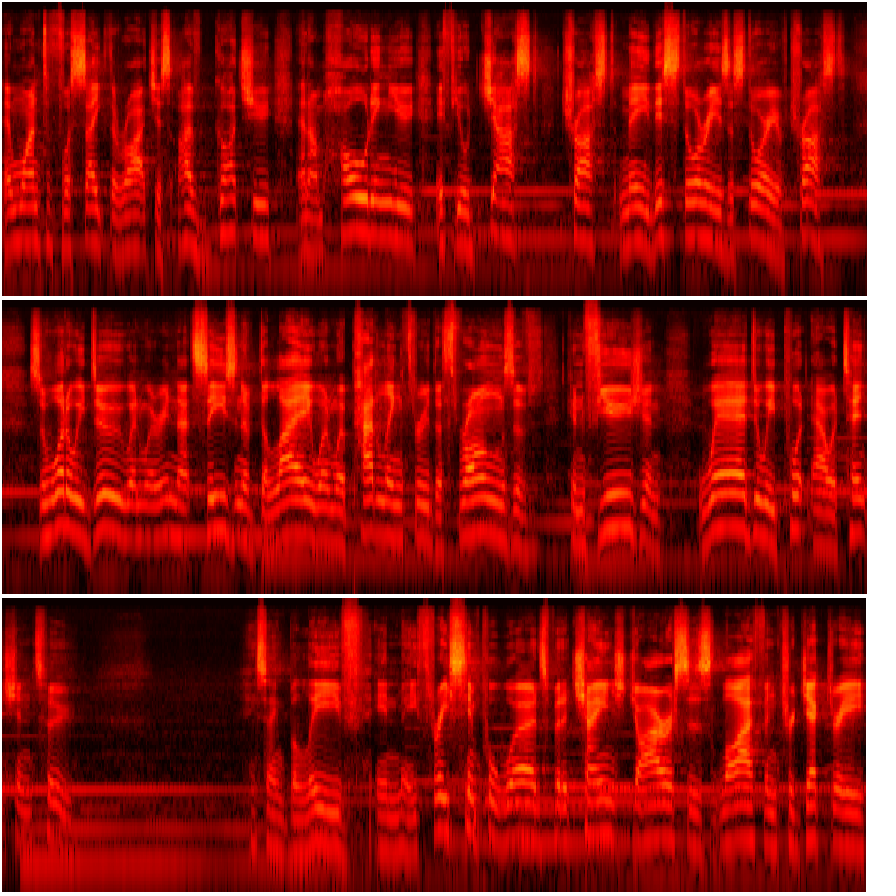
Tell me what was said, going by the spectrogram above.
am one to forsake the righteous. I've got you and I'm holding you if you'll just trust me. This story is a story of trust. So, what do we do when we're in that season of delay, when we're paddling through the throngs of confusion? Where do we put our attention to? Saying, Believe in me. Three simple words, but it changed Jairus' life and trajectory.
